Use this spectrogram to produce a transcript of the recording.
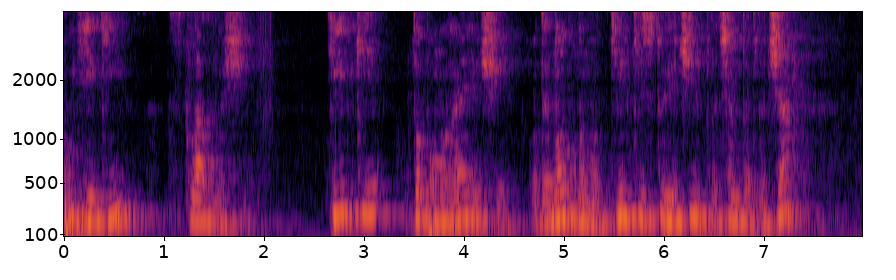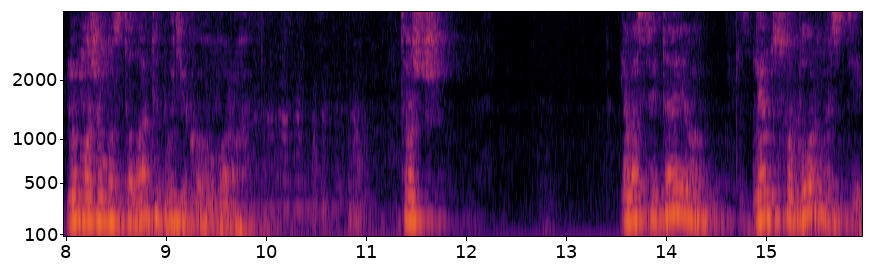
будь-які складнощі, тільки допомагаючи один одному, тільки стоячи плечем до плеча, ми можемо здолати будь-якого ворога. Тож, я вас вітаю з Днем Соборності.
